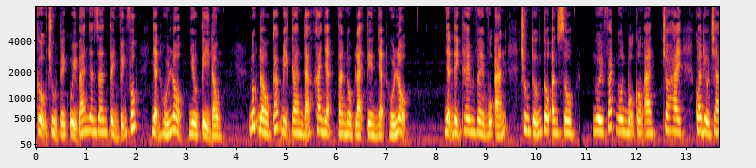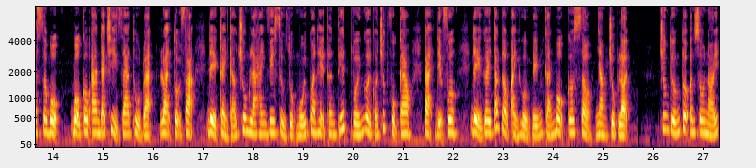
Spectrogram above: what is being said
cựu chủ tịch Ủy ban Nhân dân tỉnh Vĩnh Phúc nhận hối lộ nhiều tỷ đồng. Bước đầu các bị can đã khai nhận và nộp lại tiền nhận hối lộ. Nhận định thêm về vụ án, Trung tướng Tô Ân Sô, người phát ngôn Bộ Công an, cho hay qua điều tra sơ bộ, Bộ Công an đã chỉ ra thủ đoạn, loại tội phạm để cảnh cáo chung là hành vi sử dụng mối quan hệ thân thiết với người có chức vụ cao tại địa phương để gây tác động ảnh hưởng đến cán bộ cơ sở nhằm trục lợi. Trung tướng Tô Ân Sô nói,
